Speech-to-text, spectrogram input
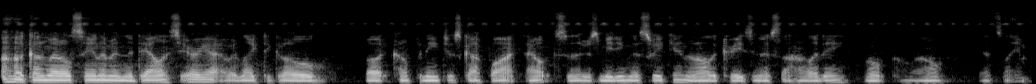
Uh, Gunmetal Sandom in the Dallas area. I would like to go, but company just got bought out, so there's meeting this weekend and all the craziness the holiday. Well, that's lame.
